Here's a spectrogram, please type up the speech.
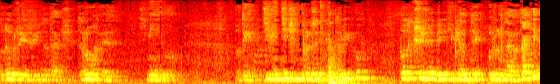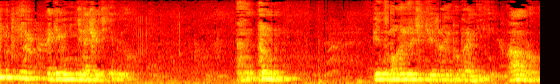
to dobrze, jeżeli to tak się trochę zmieniło. Bo tych 90% katolików pod krzyżem Wielki Piątek urządzało takie bitki, jakiego nigdzie na świecie nie było. Więc może żeśmy się trochę poprawili. Chwała Bogu.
